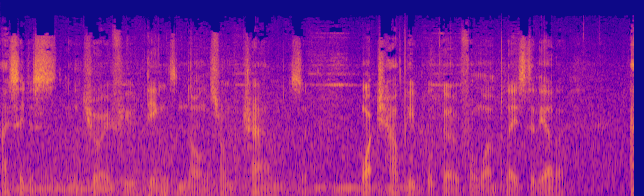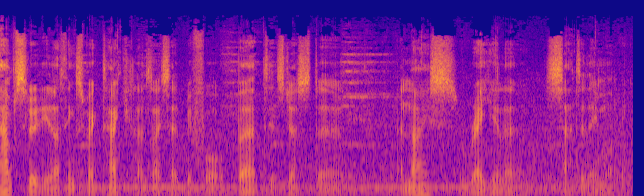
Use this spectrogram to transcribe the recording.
I say just enjoy a few dings and dongs from the trams, and watch how people go from one place to the other. Absolutely nothing spectacular, as I said before, but it's just a, a nice, regular Saturday morning.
